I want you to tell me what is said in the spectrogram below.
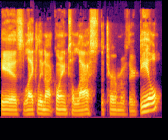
is likely not going to last the term of their deal.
